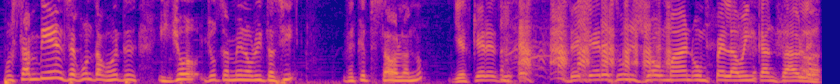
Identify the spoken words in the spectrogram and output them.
pues también se junta con gente. Y yo, yo también ahorita sí. ¿De qué te estaba hablando? Y es que eres, eh, de que eres un showman, un pelado incansable.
